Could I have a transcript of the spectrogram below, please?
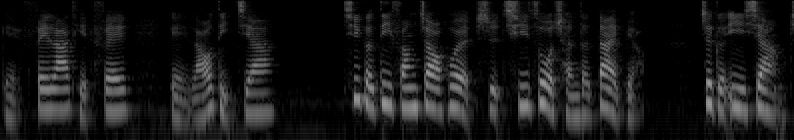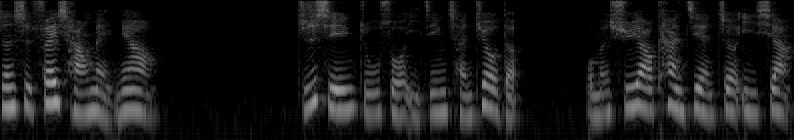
给菲拉铁菲，给老底加。七个地方教会是七座城的代表。”这个意象真是非常美妙。执行主所已经成就的，我们需要看见这意象。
